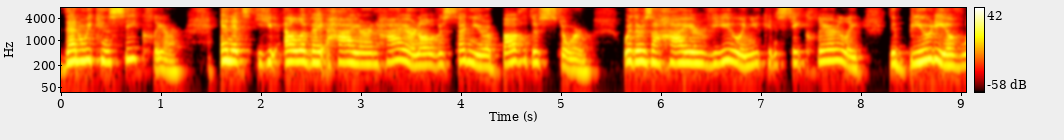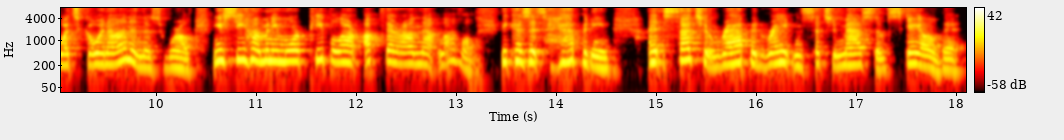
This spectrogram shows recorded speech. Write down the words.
Then we can see clear. And it's you elevate higher and higher and all of a sudden you're above the storm where there's a higher view and you can see clearly the beauty of what's going on in this world. You see how many more people are up there on that level because it's happening at such a rapid rate and such a massive scale that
